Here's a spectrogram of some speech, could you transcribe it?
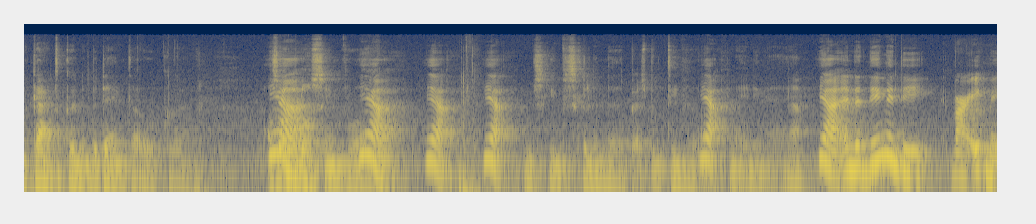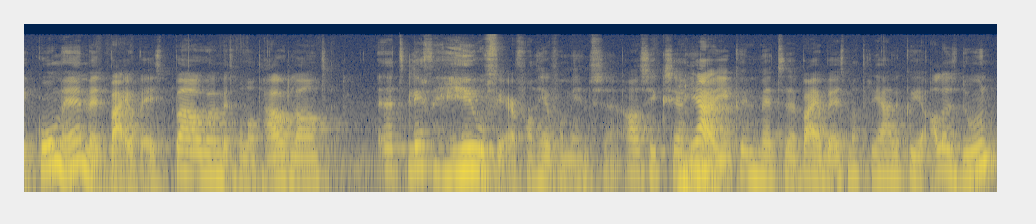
elkaar te kunnen bedenken ook. eh, als oplossing voor ja, ja, ja. misschien verschillende perspectieven Ja. of meningen. Ja. Ja, en de dingen die, waar ik mee kom, hè, met biobased bouwen, met Holland Houtland, het ligt heel ver van heel veel mensen. Als ik zeg, Mhm. ja, je kunt met eh, biobased materialen kun je alles doen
